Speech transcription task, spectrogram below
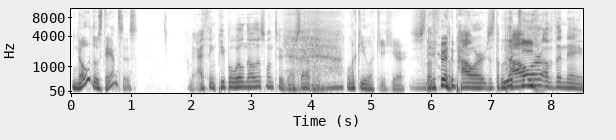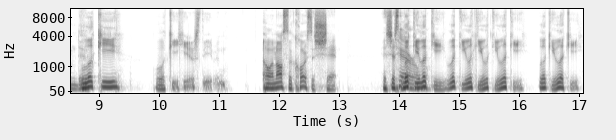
know those dances. I mean, I think people will know this one too, Josh. Sadly, looky, looky here. Just the, the, power, just the looky, power of the name, dude. Looky, looky here, Stephen. Oh, and also, the chorus is shit. It's just Terrible. looky, looky, looky, looky, looky, looky, looky, looky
